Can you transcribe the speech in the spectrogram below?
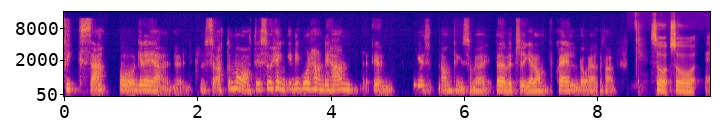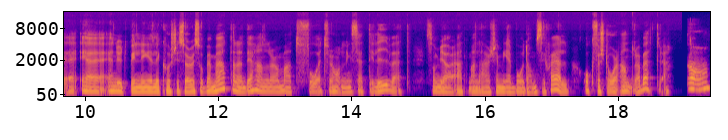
fixa och greja. Så automatiskt så hänger, det går hand i hand det är någonting som jag är övertygad om själv då i alla fall. Så, så eh, en utbildning eller kurs i service och bemötande, det handlar om att få ett förhållningssätt i livet som gör att man lär sig mer både om sig själv och förstår andra bättre? Ja,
